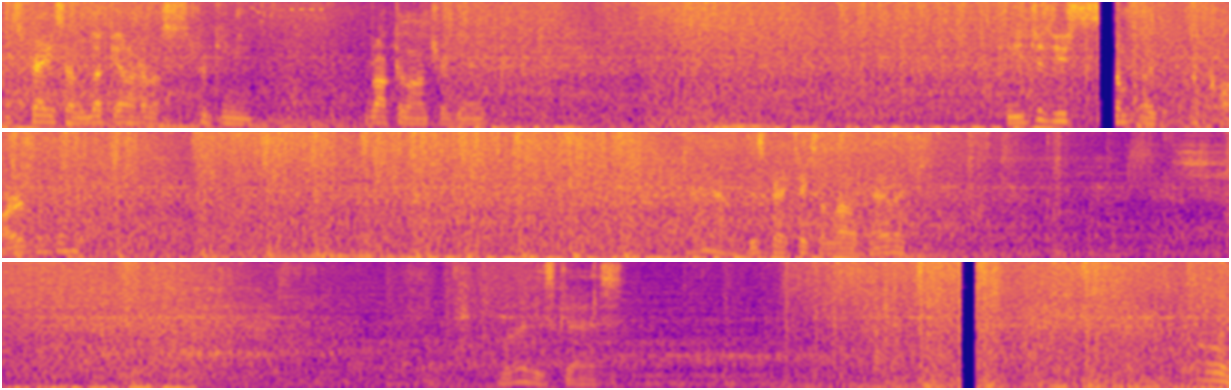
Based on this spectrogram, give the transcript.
These fatties are lucky I don't have a freaking rocket launcher again. Did you just use some a, a car or something? This guy takes a lot of damage. Where are these guys? Boom.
